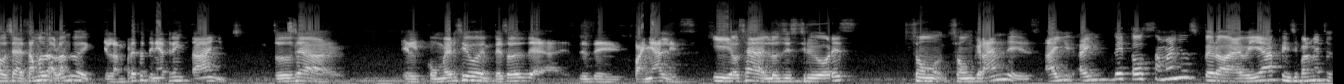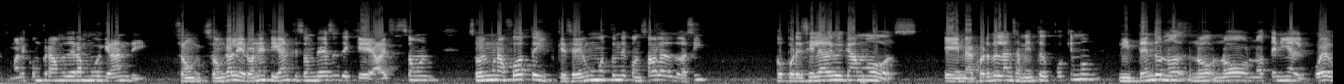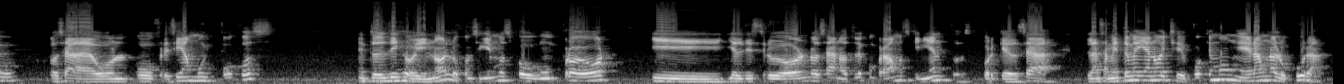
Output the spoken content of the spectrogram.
o sea, estamos hablando de que la empresa tenía 30 años. Entonces, o sea, el comercio empezó desde, desde pañales. Y, o sea, los distribuidores son, son grandes. Hay, hay de todos tamaños, pero había principalmente el que más le comprábamos era muy grande. Son, son galerones gigantes, son de esos de que a veces son, suben una foto y que se ven un montón de consolas o así. O por decirle algo, digamos, eh, me acuerdo del lanzamiento de Pokémon, Nintendo no, no, no, no tenía el juego, o sea, o, ofrecía muy pocos. Entonces dije, oye, no, lo conseguimos con un proveedor y, y el distribuidor, o sea, nosotros le comprábamos 500, porque, o sea, lanzamiento de medianoche de Pokémon era una locura.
